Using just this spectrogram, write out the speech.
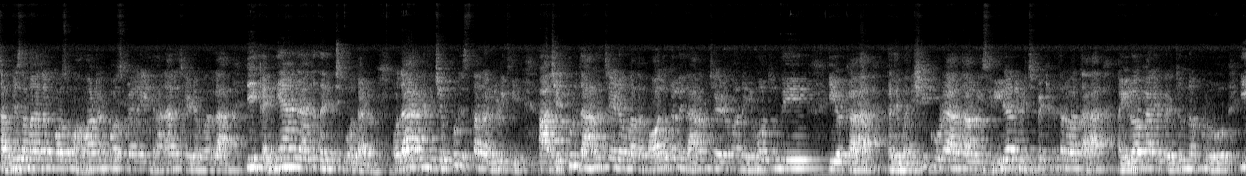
సభ్య సమాజం కోసం మొహమాటం కోసమైనా ఈ దానాలు చేయడం వల్ల ఈ కన్యాదాత తరించిపోతాడు. ఉదాహరణకి చెప్పులు ఇస్తారు అల్లుడికి. ఆ చెప్పులు దానం చేయడం వల్ల పాదుకల్ని దానం చేయడం వల్ల ఏమవుతుంది? ఈ యొక్క ప్రతి మనిషి కూడా తాను ఈ శరీరాన్ని విడిచిపెట్టిన తర్వాత పైలోకాలకు వెళ్తున్నప్పుడు ఈ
